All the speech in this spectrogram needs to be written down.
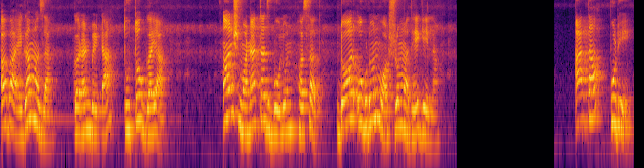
अब आएगा मजा. करण बेटा तू तो गया. अंश मनातच बोलून हसत डोर उघडून वॉशरूममध्ये गेला. आता पुढे.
